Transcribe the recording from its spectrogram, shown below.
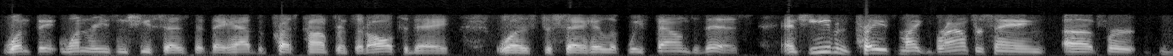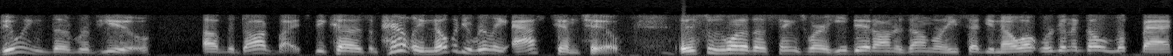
one thing. One reason she says that they had the press conference at all today was to say, "Hey, look, we found this." And she even praised Mike Brown for saying, uh, for doing the review of the dog bites because apparently nobody really asked him to. This was one of those things where he did on his own, where he said, you know what, we're going to go look back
